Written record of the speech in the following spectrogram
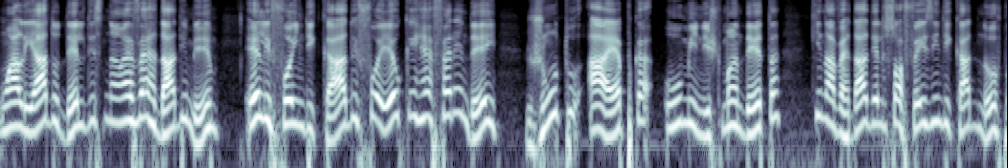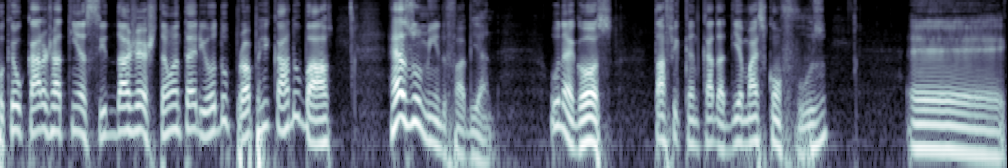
um aliado dele, disse: não, é verdade mesmo. Ele foi indicado e foi eu quem referendei junto à época o ministro Mandetta, que na verdade ele só fez indicado de novo, porque o cara já tinha sido da gestão anterior do próprio Ricardo Barros. Resumindo, Fabiano, o negócio está ficando cada dia mais confuso. É,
